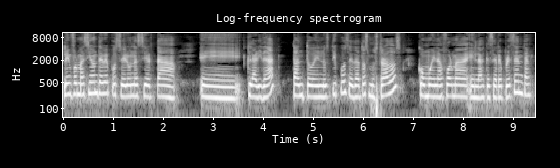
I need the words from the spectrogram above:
La información debe poseer una cierta eh, claridad tanto en los tipos de datos mostrados como en la forma en la que se representan.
